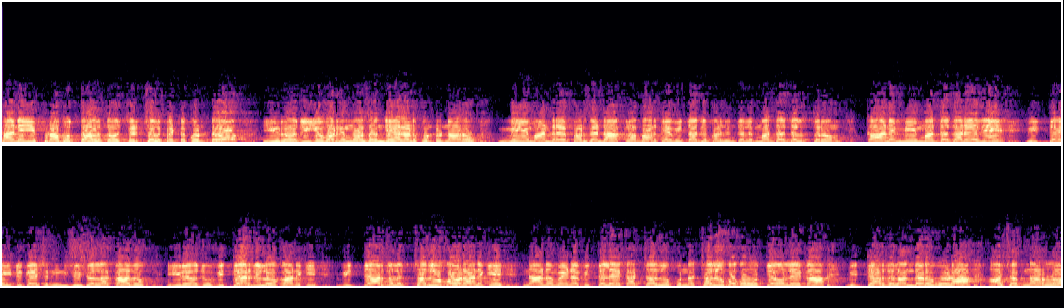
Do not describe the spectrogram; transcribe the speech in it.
కానీ ఈ ప్రభుత్వాలతో చర్చలు పెట్టుకుంటూ ఈ రోజు ఎవరిని మోసం చేయాలనుకుంటున్నారు? మేము హండ్రెడ్ పర్సెంట్ అఖిల భారతీయ విద్యార్థి పరిషత్ మద్దతు తెలుపుతున్నాం. కానీ మీ మద్దతు అనేది విద్య ఎడ్యుకేషన్ ఇన్స్టిట్యూషన్లో కాదు. ఈ రోజు విద్యార్థి లోకానికి విద్యార్థులు చదువుకోవడానికి నాణ్యమైన విద్య లేక చదువుకున్న చదువుకు ఒక ఉద్యోగం లేక విద్యార్థులందరూ కూడా అశోక్ నగర్లో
